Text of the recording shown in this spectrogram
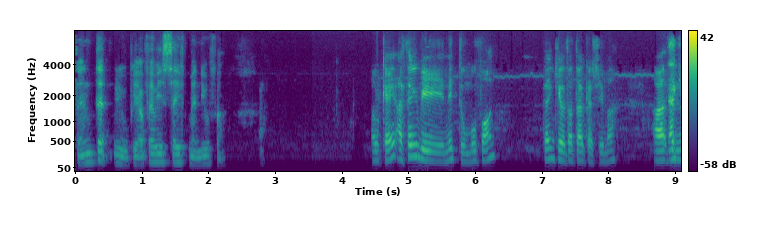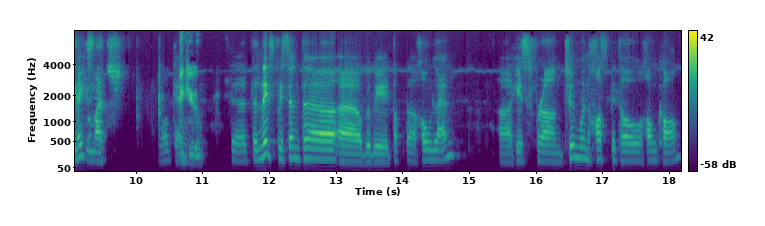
Then that will be a very safe maneuver. Okay, I think we need to move on. Thank you, Dr. Kashima. Uh, Thank you next, so much. Okay. Thank you. The, the next presenter uh, will be Dr. Ho Lam. Uh, he's from Tuen Hospital, Hong Kong.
